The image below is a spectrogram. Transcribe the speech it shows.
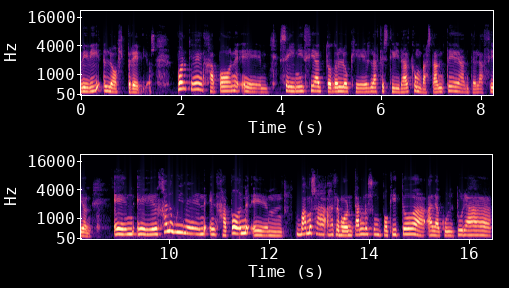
viví los previos porque en Japón eh, se inicia todo lo que es la festividad con bastante antelación. En el Halloween en, Japón em, vamos a, remontarnos un poquito a, la cultura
